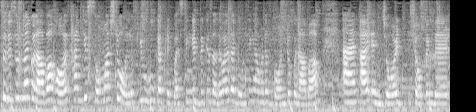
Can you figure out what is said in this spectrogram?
So this was my Colaba haul. Thank you so much to all of you who kept requesting it because otherwise I don't think I would have gone to Colaba. And I enjoyed shopping there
